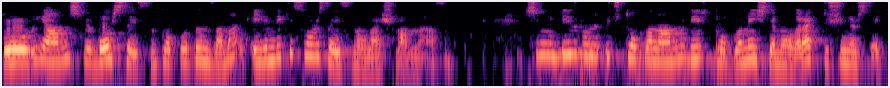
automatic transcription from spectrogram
doğru, yanlış ve boş sayısını topladığım zaman elimdeki soru sayısına ulaşmam lazım. Şimdi biz bunu 3 toplananlı bir toplama işlemi olarak düşünürsek.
